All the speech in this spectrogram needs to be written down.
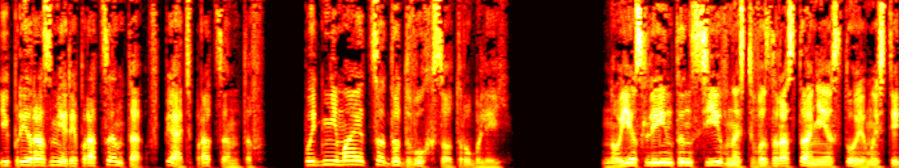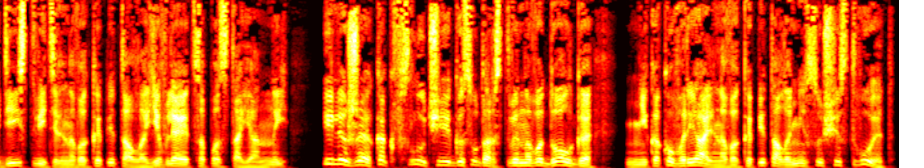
и при размере процента в 5% поднимается до 200 рублей. Но если интенсивность возрастания стоимости действительного капитала является постоянной, или же, как в случае государственного долга, никакого реального капитала не существует,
